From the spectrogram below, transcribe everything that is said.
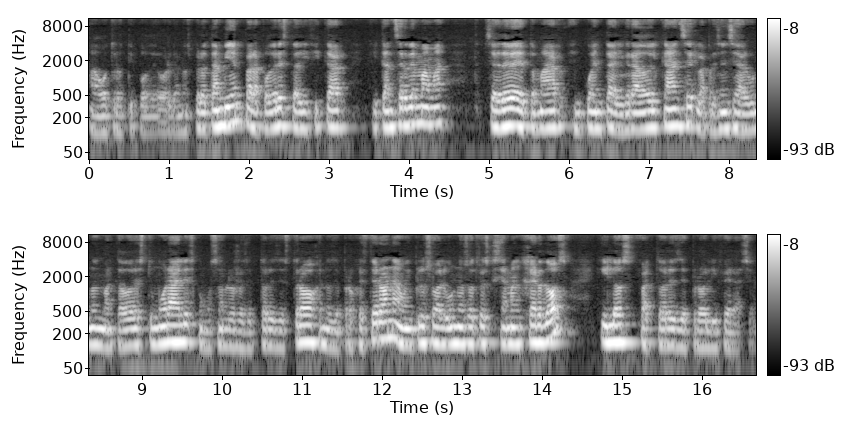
a otro tipo de órganos. Pero también para poder estadificar el cáncer de mama, se debe de tomar en cuenta el grado del cáncer, la presencia de algunos marcadores tumorales, como son los receptores de estrógenos, de progesterona o incluso algunos otros que se llaman HER2 y los factores de proliferación.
